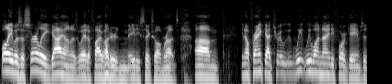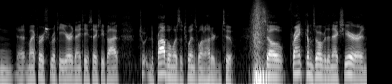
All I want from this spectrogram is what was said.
Well, he was a surly guy on his way to 586 home runs. Um, you know, Frank got we we won 94 games in uh, my first rookie year in 1965. The problem was the Twins won 102. So Frank comes over the next year, and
